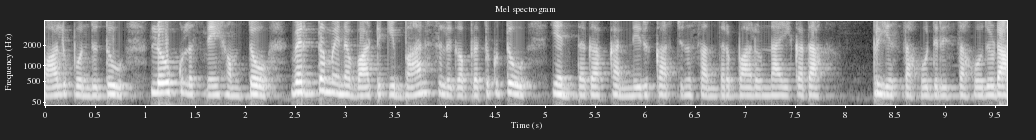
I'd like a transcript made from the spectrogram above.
పాలు పొందుతూ లోకుల స్నేహంతో వ్యర్థమైన వాటికి బానిసలుగా బ్రతుకుతూ ఎంతగా కన్నీరు కార్చిన సందర్భాలున్నాయి కదా! ప్రియ సహోదరి సహోదరుడా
